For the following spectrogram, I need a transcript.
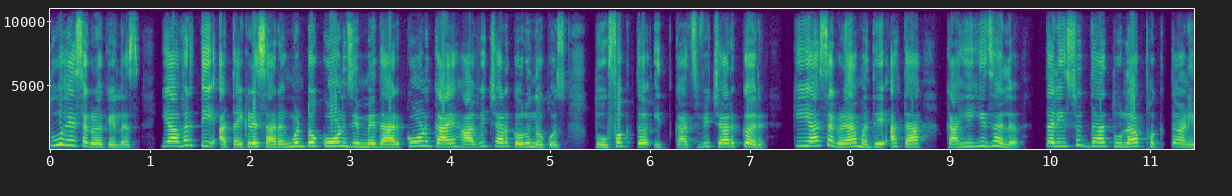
तू हे सगळं केलंस. यावरती आता इकडे सारंग म्हणतो कोण जिम्मेदार? कोण काय? हा विचार करू नकोस. तू फक्त इतकाच विचार कर की या सगळ्यामध्ये आता काहीही झालं तरी सुद्धा तुला फक्त आणि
